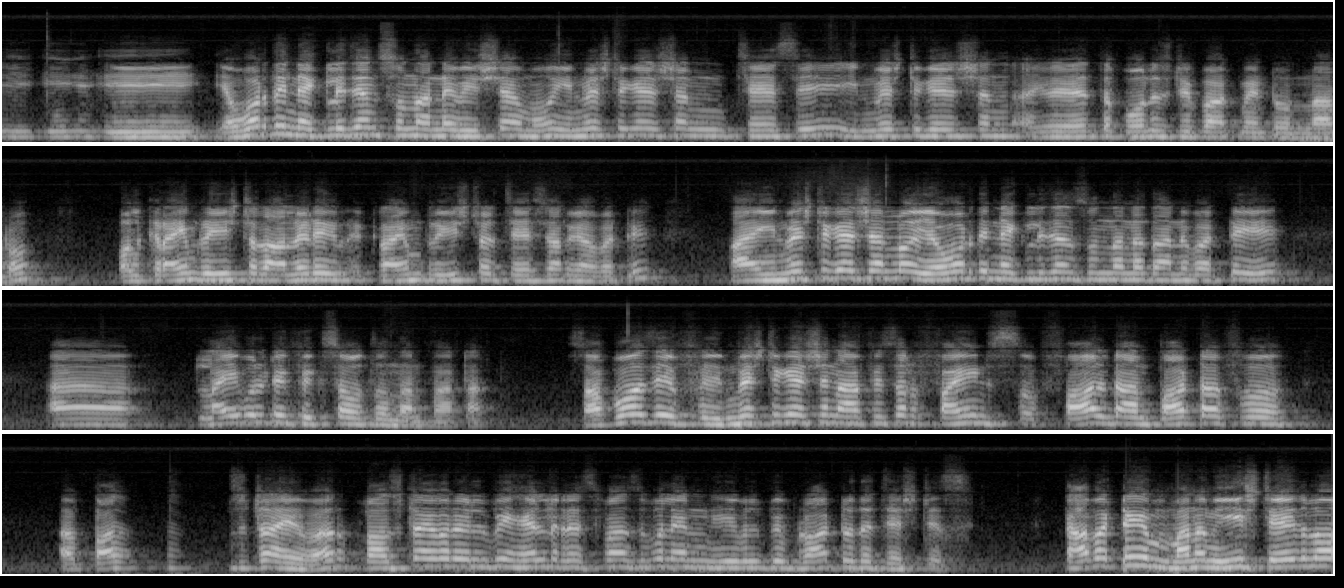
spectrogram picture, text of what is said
ఈ ఎవరిది నెగ్లిజెన్స్ ఉందనే విషయము ఇన్వెస్టిగేషన్ చేసి ఇన్వెస్టిగేషన్ ఏదైతే పోలీస్ డిపార్ట్మెంట్ ఉన్నారో వాళ్ళు crime register already crime register చేశారు కాబట్టి ఆ ఇన్వెస్టిగేషన్లో ఎవరిది నెగ్లిజెన్స్ ఉందన్న దాన్ని బట్టి లైబిలిటీ ఫిక్స్ అవుతుంది అనమాట suppose if investigation officer finds fault on part of bus driver bus driver will be held responsible and he will be brought to the justice కాబట్టి మనం ఈ స్టేజ్లో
